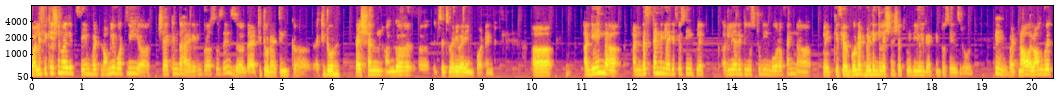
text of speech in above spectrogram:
qualification wise it's same but normally what we uh, check in the hiring process is uh, the attitude. I think uh, attitude passion hunger uh, it's it's very very important. Uh, again uh, understanding like if you see like earlier it used to be more of an uh, like if you're good at building relationships maybe you'll get into sales role. Hmm. but now along with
